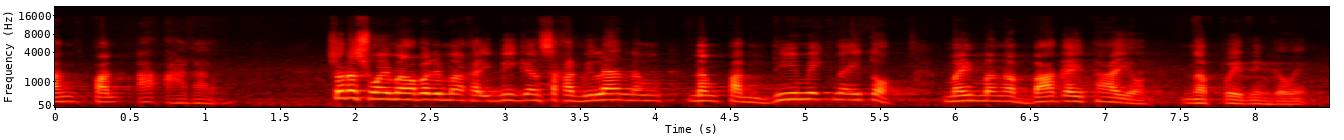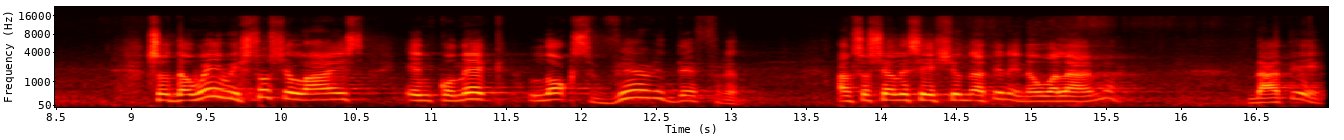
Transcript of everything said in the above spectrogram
ang pag-aaral. So that's why mga kapatid, mga kaibigan, sa kabila ng, ng pandemic na ito, may mga bagay tayo na pwedeng gawin. So the way we socialize and connect looks very different. Ang socialization natin ay nawala na. Dati,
